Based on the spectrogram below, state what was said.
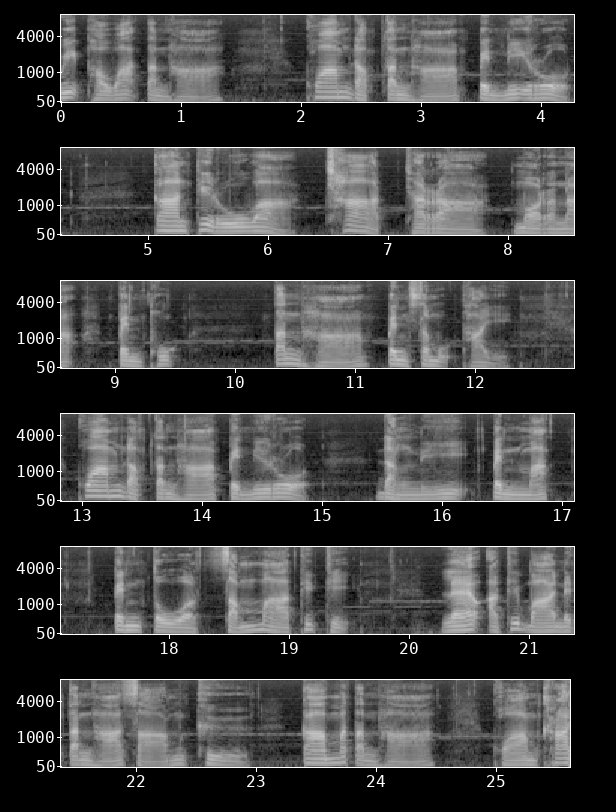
วิภาวะตัณหา ความดับตัณหาเป็นนิโรธ การที่รู้ว่า ชาติชรามรณะเป็นทุกข์ ตัณหาเป็นสมุทัย ความดับตัณหาเป็นนิโรธ ดังนี้เป็นมรรคเป็นตัวสัมมาทิฏฐิ แล้วอธิบายในตัณหาสามคือ กามตัณหา ความใคร่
